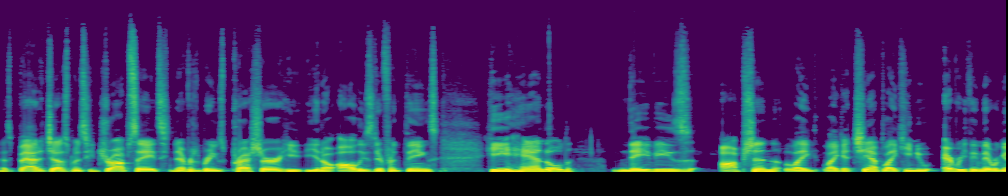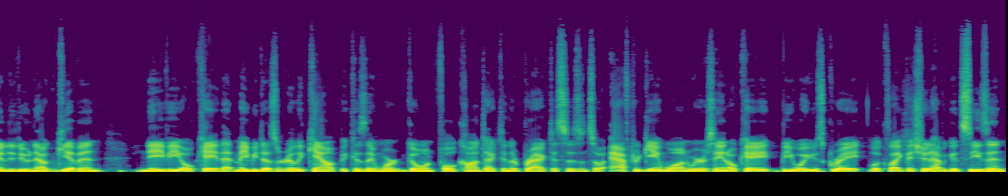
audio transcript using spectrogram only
has bad adjustments, he drops eights, he never brings pressure, he you know all these different things. He handled Navy's option like like a champ like he knew everything they were going to do now given navy okay that maybe doesn't really count because they weren't going full contact in their practices and so after game one we were saying okay byu's great looked like they should have a good season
